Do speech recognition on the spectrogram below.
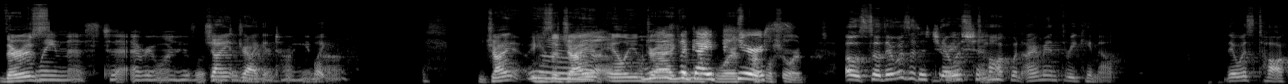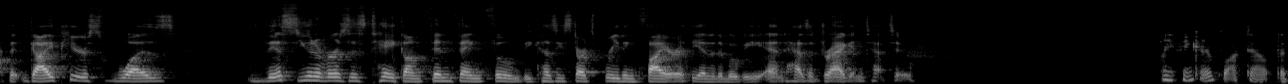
there is explain this to everyone who's listening. Giant to dragon, we're talking like- about. giant. He's a giant Uh, alien who's the dragon. Guy who wears Pearce? purple shorts. Oh, so there was a there was talk when Iron Man three came out. There was talk that Guy Pearce was this universe's take on Fin Fang Foom because he starts breathing fire at the end of the movie and has a dragon tattoo. I think I've blocked out the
